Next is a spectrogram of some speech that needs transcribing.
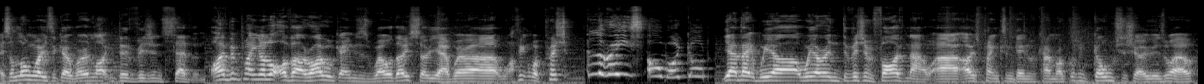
It's a long way to go. We're in like Division 7. I've been playing a lot of our rival games as well, though. So yeah, we're, uh, I think we're pushing... Oh my god. Yeah, mate, we are we are in Division 5 now. Uh, I was playing some games with camera. I've got some goals to show you as well.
